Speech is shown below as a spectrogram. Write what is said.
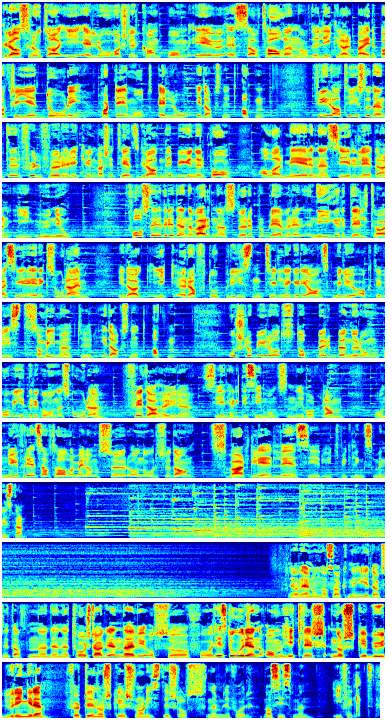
Grasrota i LO varsler kamp om EØS-avtalen, og det liker Arbeiderpartiet dårlig. Parti mot LO i Dagsnytt 18. Fire av ti studenter fullfører ikke universitetsgraden de begynner på. Alarmerende, sier lederen i Unio. Få steder i denne verden har større problemer enn Niger-Delta, sier Erik Solheim. I dag gikk Rafto-prisen til nigeriansk miljøaktivist, som vi møter i Dagsnytt 18. Oslo-byråd stopper bønnerom på videregående skole. Fydda Høyre, sier Helge Simonsen i Vårt Land. Og ny fredsavtale mellom Sør- og Nord-Sudan. Svært gledelig, sier utviklingsministeren. Ja, Det er noen av sakene i Dagsnytt 18 denne torsdagen, der vi også får historien om Hitlers norske budbringere. 40 norske journalister slåss nemlig for nazismen i felt.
